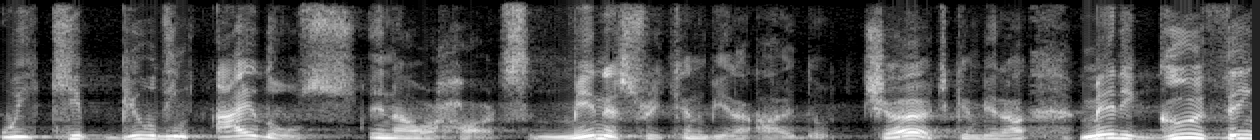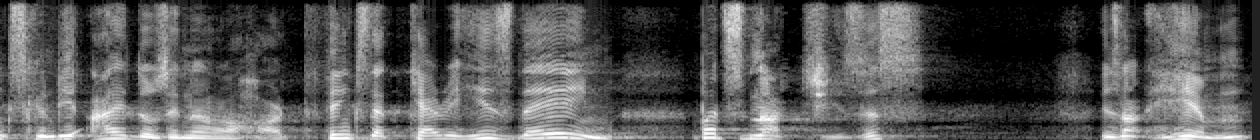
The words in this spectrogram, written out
we keep building idols in our hearts. Ministry can be an idol, church can be an idol. Many good things can be idols in our heart, things that carry His name, but it's not Jesus, it's not Him.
